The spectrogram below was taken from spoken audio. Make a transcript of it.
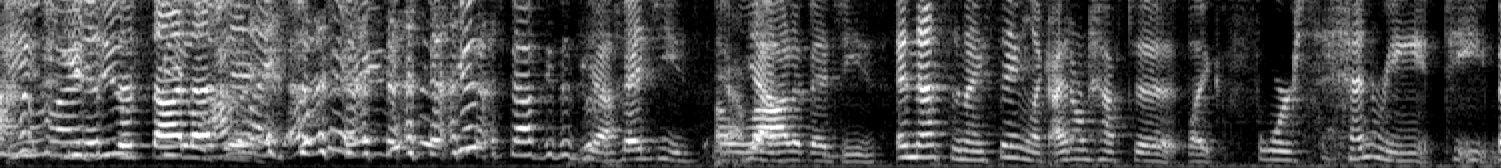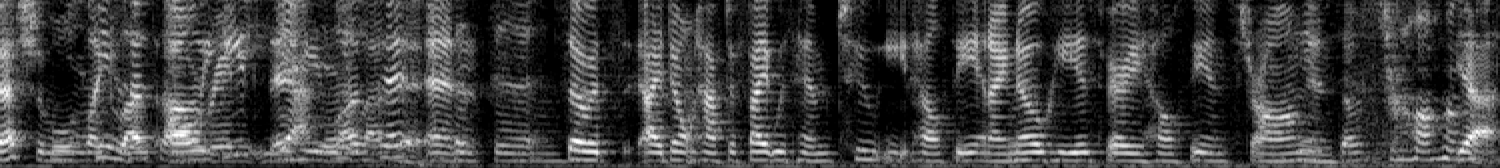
you, like, you do thought of I'm it. like, okay, this is good stuff because it's yeah. veggies, yeah. a yeah. lot of veggies. And that's the nice thing. Like I don't have to like force Henry to eat vegetables. Yeah. Like that's all he eats, and he, loves, loves it. it. And so it's I don't have to fight with him to eat healthy, and I know mm-hmm. he is very healthy and strong. He's and so strong. Yeah.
